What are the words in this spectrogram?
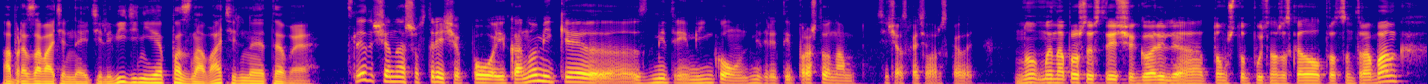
Образовательное телевидение, познавательное ТВ. Следующая наша встреча по экономике э, с Дмитрием Яньковым. Дмитрий, ты про что нам сейчас хотел рассказать? Ну, мы на прошлой встрече говорили о том, что Путин рассказал про Центробанк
